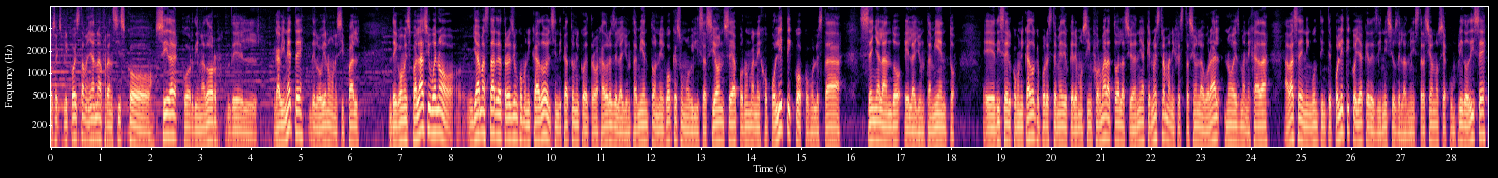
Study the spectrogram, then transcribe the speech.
Nos explicó esta mañana Francisco Sida, coordinador del gabinete del gobierno municipal de Gómez Palacio. Bueno, ya más tarde a través de un comunicado, el Sindicato Único de Trabajadores del Ayuntamiento negó que su movilización sea por un manejo político, como lo está señalando el ayuntamiento. Eh, dice el comunicado que por este medio queremos informar a toda la ciudadanía que nuestra manifestación laboral no es manejada a base de ningún tinte político, ya que desde inicios de la administración no se ha cumplido, dice,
